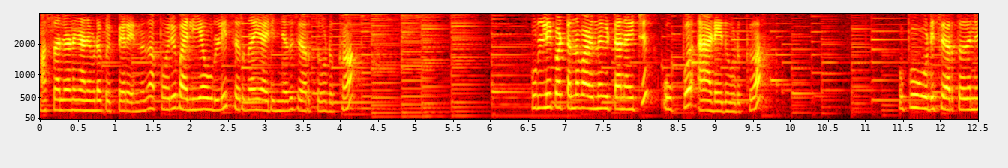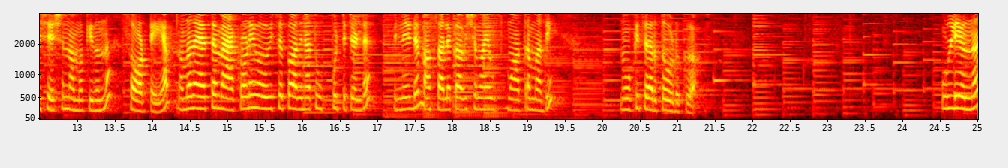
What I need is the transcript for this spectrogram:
മസാലയാണ് ഞാനിവിടെ പ്രിപ്പയർ ചെയ്യുന്നത്. അപ്പോൾ ഒരു വലിയ ഉള്ളി ചെറുതായി അരിഞ്ഞത് ചേർത്ത് കൊടുക്കുക. ഉള്ളി പെട്ടെന്ന് വഴന്ന് കിട്ടാനായിട്ട് ഉപ്പ് ആഡ് ചെയ്ത് കൊടുക്കുക. ഉപ്പ് കൂടി ചേർത്തതിന് ശേഷം നമുക്കിതൊന്ന് സോട്ട് ചെയ്യാം. നമ്മൾ നേരത്തെ മാക്രോണി വേവിച്ചപ്പോൾ അതിനകത്ത് ഉപ്പിട്ടിട്ടുണ്ട് പിന്നീട് മസാലയ്ക്ക് ആവശ്യമായ ഉപ്പ് മാത്രം മതി. നോക്കി ചേർത്ത് കൊടുക്കുക. ഉള്ളി ഒന്ന്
